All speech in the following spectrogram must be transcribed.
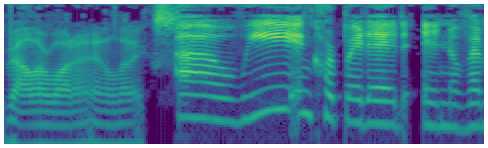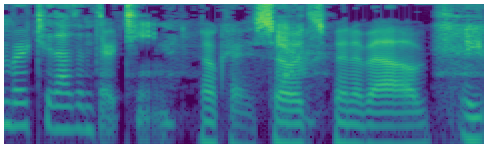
Valor Water Analytics? Uh, we incorporated in November 2013. Okay, so yeah. it's been about eight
